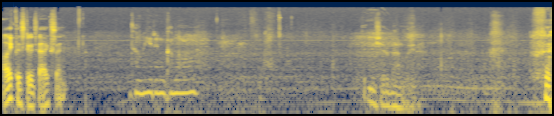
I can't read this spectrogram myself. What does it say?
I like this dude's accent. Tell me you didn't come alone. Didn't should have been later.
